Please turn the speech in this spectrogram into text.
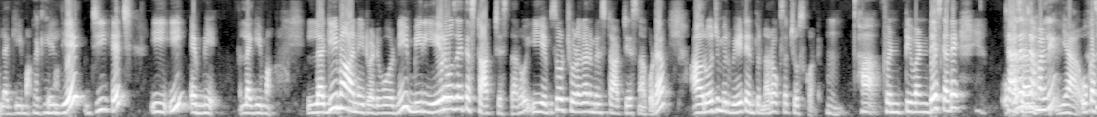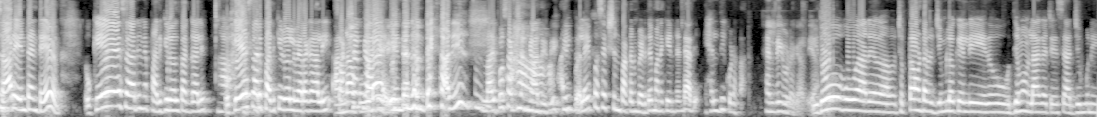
లగీమా. లగీమా. ఎల్ఏ జిహెచ్ఈఈఎంఏ లగీమా. లగీమా అనేటువంటి వర్డ్ని మీరు ఏ రోజైతే స్టార్ట్ చేస్తారో ఈ ఎపిసోడ్ చూడగానే మీరు స్టార్ట్ చేసినా కూడా ఆ రోజు మీరు వెయిట్ ఎంత ఉన్నారో ఒకసారి చూసుకోండి. ట్వంటీ వన్ డేస్ అంటే యా ఒకసారి ఏంటంటే ఒకేసారి నేను పది కిలోలు తగ్గాలి ఒకేసారి పది కిలోలు పెరగాలి అన్నా కూడా. ఏంటంటే అది లైపోసక్షన్ లైపోసెక్షన్ పక్కన పెడితే మనకి ఏంటంటే అది హెల్దీ కూడా కాదు. హెల్దీ కూడా కాదు ఏదో చెప్తా ఉంటారు జిమ్లోకి వెళ్ళి ఏదో ఉద్యమం లాగా చేసి ఆ జిమ్ని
